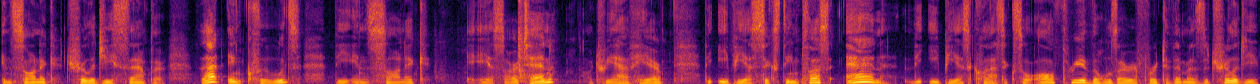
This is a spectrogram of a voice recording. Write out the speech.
Ensoniq Trilogy sampler. That includes the Ensoniq ASR 10, which we have here, the EPS 16 Plus, and the EPS Classic. So all three of those, I refer to them as the trilogy.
